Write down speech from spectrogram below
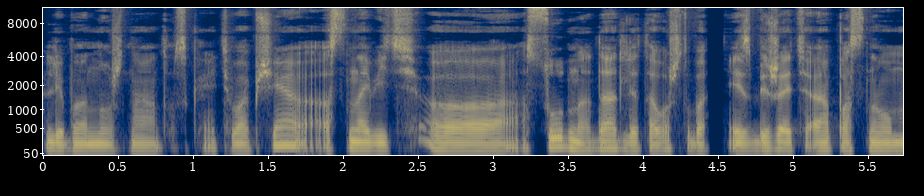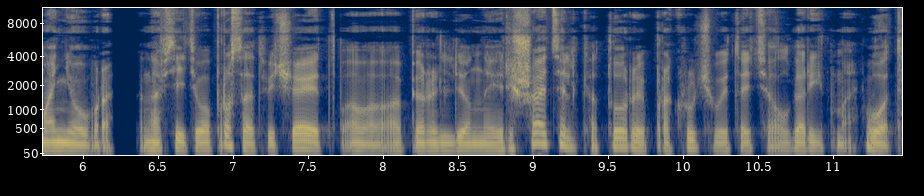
либо нужно, так сказать, вообще остановить э, судно, да, для того, чтобы избежать опасного маневра. На все эти вопросы отвечает э, определенный решатель, который прокручивает эти алгоритмы. Вот.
